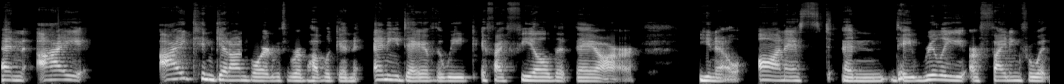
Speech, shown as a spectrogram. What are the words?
And I I can get on board with a Republican any day of the week if I feel that they are, you know, honest and they really are fighting for what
